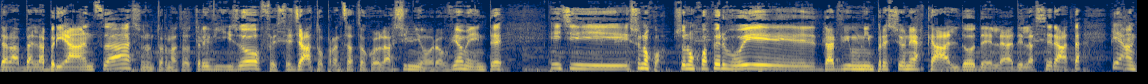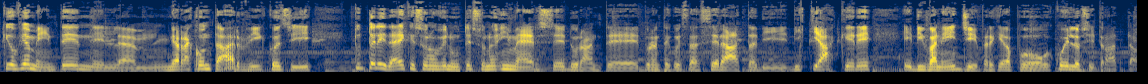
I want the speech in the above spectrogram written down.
dalla bella Brianza, sono tornato a Treviso, ho festeggiato, ho pranzato con la signora ovviamente e ci... sono qua, sono qua per voi darvi un'impressione a caldo della, della serata e anche ovviamente nel, nel, raccontarvi così tutte le idee che sono venute sono immerse durante, durante questa serata di, di chiacchiere e di vaneggi perché dopo quello si tratta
